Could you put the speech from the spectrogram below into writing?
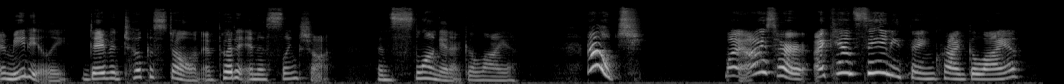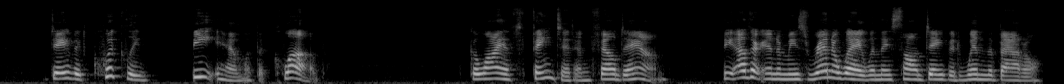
Immediately, David took a stone and put it in a slingshot and slung it at Goliath. Ouch! My eyes hurt. I can't see anything, cried Goliath. David quickly beat him with a club. Goliath fainted and fell down. The other enemies ran away when they saw David win the battle.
